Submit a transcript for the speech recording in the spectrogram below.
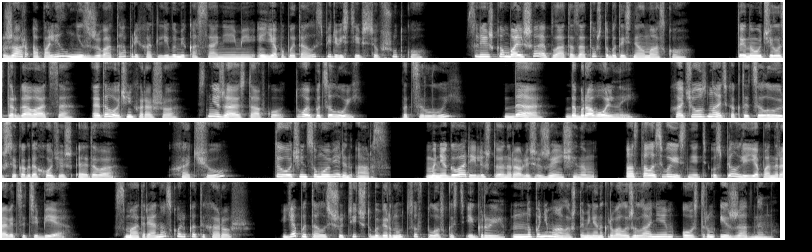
Жар опалил низ живота прихотливыми касаниями, и я попыталась перевести все в шутку. Слишком большая плата за то, чтобы ты снял маску. Ты научилась торговаться. Это очень хорошо. Снижаю ставку. Твой поцелуй. Поцелуй? Да, добровольный. Хочу узнать, как ты целуешься, когда хочешь этого. Хочу? Ты очень самоуверен, Арс. Мне говорили, что я нравлюсь женщинам. Осталось выяснить, успел ли я понравиться тебе. Смотря насколько ты хорош. Я пыталась шутить, чтобы вернуться в плоскость игры, но понимала, что меня накрывало желанием острым и жадным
